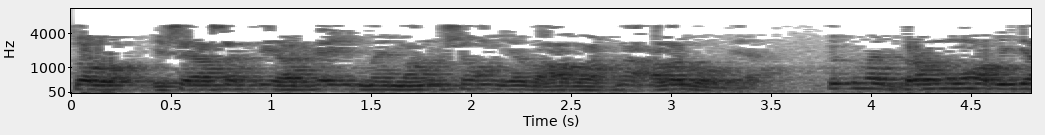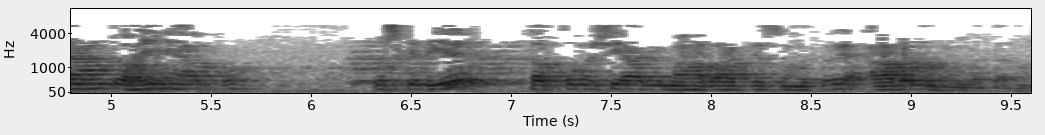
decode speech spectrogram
चलो विषयाशक्ति हट गई, मैं मनुष्य हूँ यह भाव हटना अलग हो गया। क्योंकि मैं ब्रह्म हूँ, अभिज्ञान तो है ही नहीं आपको। उसके लिए तत्वशी आदि महाभारत के कर आवरण भंग करना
